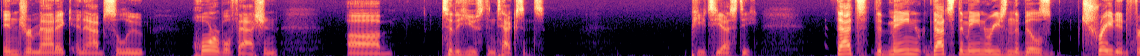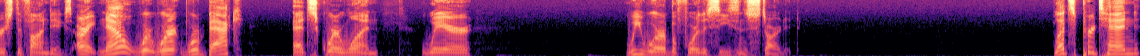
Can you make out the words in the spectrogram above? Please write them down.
in dramatic and absolute horrible fashion uh, to the Houston Texans. PTSD. That's the main. That's the main reason the Bills traded for Stefon Diggs. All right, now we're we're we're back at square one where we were before the season started. Let's pretend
